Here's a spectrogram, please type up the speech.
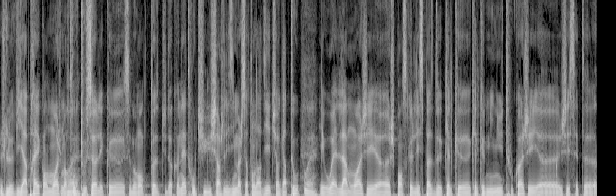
Je le vis après quand moi je me retrouve Ouais. tout seul et que ce moment que toi tu dois connaître où tu charges les images sur ton ordi et tu regardes tout Ouais. et ouais là moi j'ai euh, je pense que l'espace de quelques quelques minutes ou quoi j'ai euh, j'ai cette euh,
